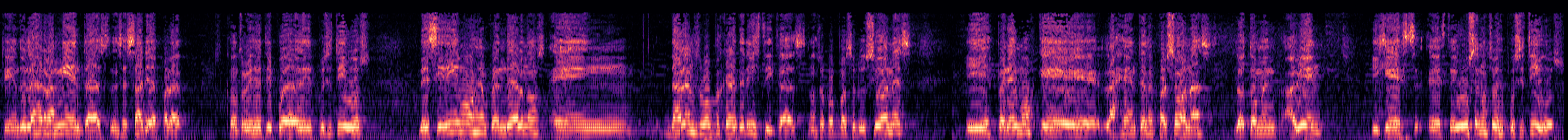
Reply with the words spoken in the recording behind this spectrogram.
teniendo las herramientas necesarias para construir este tipo de dispositivos, decidimos emprendernos en darle nuestras propias características, nuestras propias soluciones y esperemos que la gente, las personas, lo tomen a bien y que es- este, usen nuestros dispositivos.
